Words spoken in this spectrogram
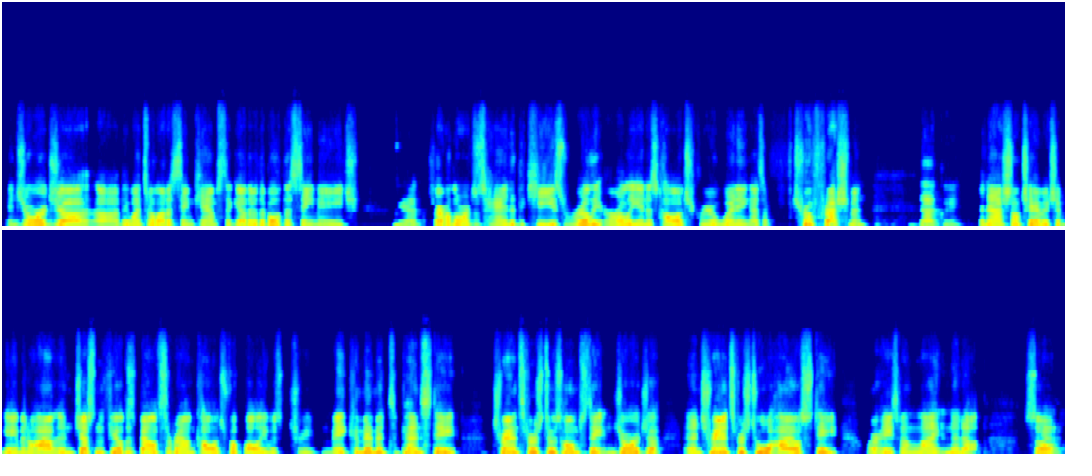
in Georgia. Uh, they went to a lot of same camps together. They're both the same age. Yeah. Uh, Trevor Lawrence was handed the keys really early in his college career, winning as a true freshman. Exactly. A national championship game in Ohio. And Justin Fields has bounced around college football. He was made commitment to Penn State, transfers to his home state in Georgia, and then transfers to Ohio State, where he's been lighting it up. So. Yeah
